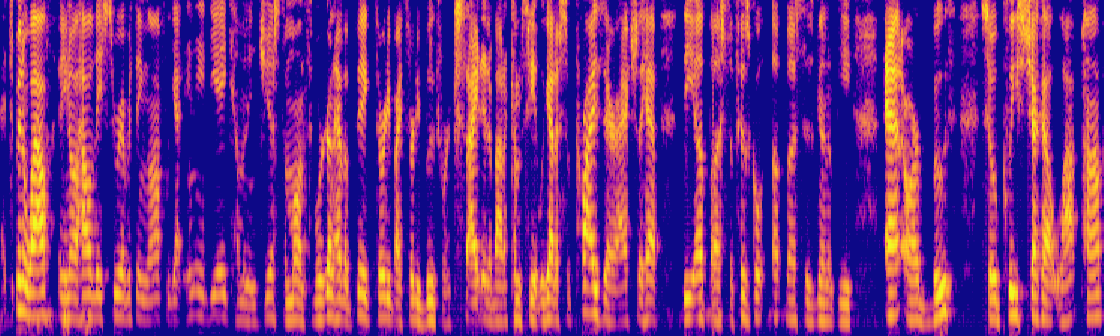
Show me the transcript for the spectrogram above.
It's been a while. You know, holidays threw everything off. We got NADA coming in just a month. We're going to have a big 30 by 30 booth. We're excited about it. Come see it. We got a surprise there. I actually have the up bus. The physical up bus is going to be at our booth. So please check out Lot Pop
